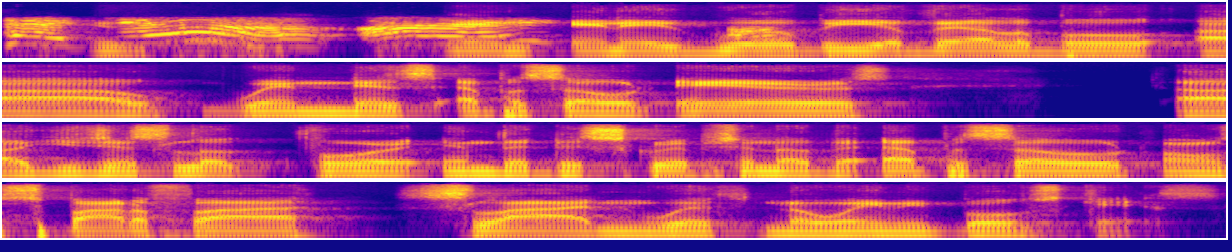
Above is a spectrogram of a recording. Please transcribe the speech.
Heck yeah. All right. And, and it will be available uh, when this episode airs. Uh, you just look for it in the description of the episode on Spotify, Sliding with Noemi Bosques.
